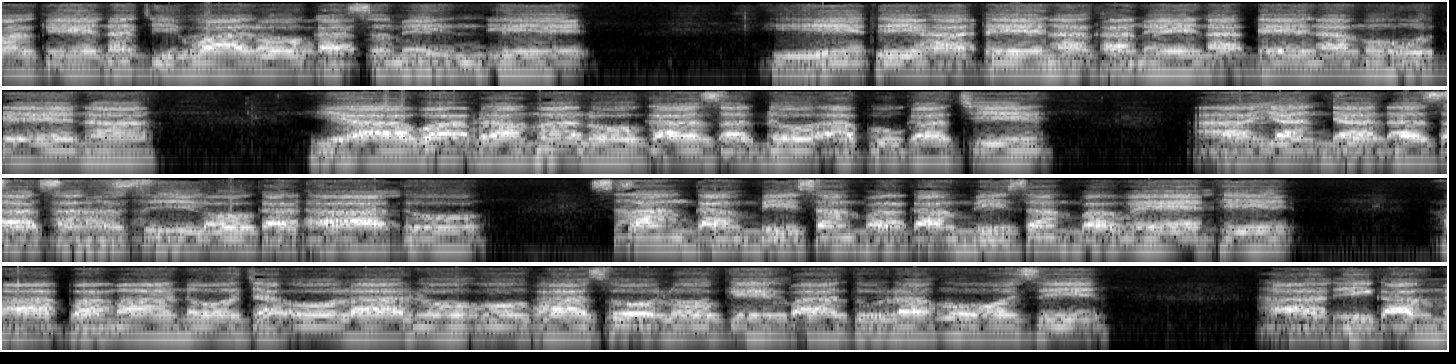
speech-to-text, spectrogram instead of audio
าเกนจิวาโลกัสมินเต อิติหะเตนะคะเนนะเตนะมุเตนะยาวะพระมโลกาสัตโดอภุกัจฉิอายัญจตัสสะสหัสสิโลกธาตุสังกัมปิสัมปะกัมปิสัมปะเวทิอาปมาโนจะโอลาโรโอภาโซโลเกปาตุระโหสิอาติกัมเม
